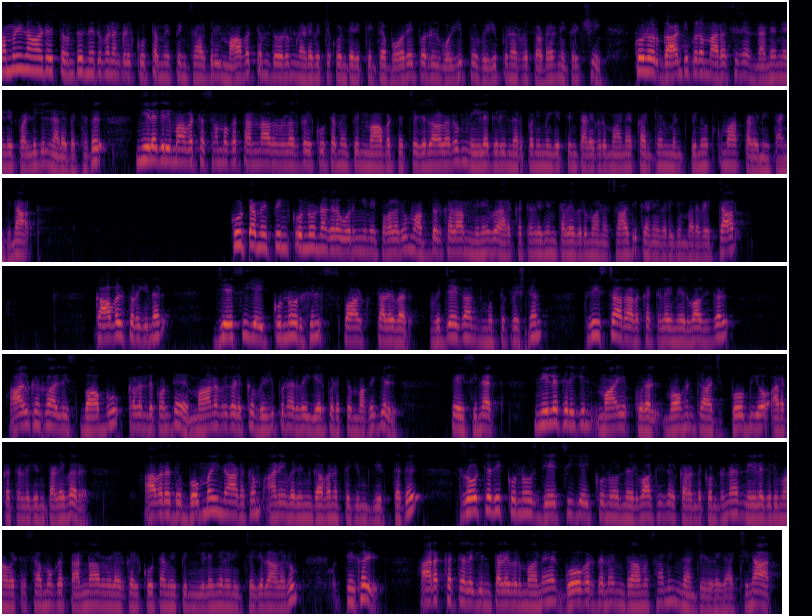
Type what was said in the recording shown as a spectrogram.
தமிழ்நாடு தொண்டு நிறுவனங்கள் கூட்டமைப்பின் சார்பில் மாவட்டம் தோறும் நடைபெற்றுக் கொண்டிருக்கின்ற போதைப்பொருள் ஒழிப்பு விழிப்புணர்வு தொடர் நிகழ்ச்சி குன்னூர் காந்திபுரம் அரசினர் நடுநிலைப் பள்ளியில் நடைபெற்றது. நீலகிரி மாவட்ட சமூக தன்னார்வலர்கள் கூட்டமைப்பின் மாவட்ட செயலாளரும் நீலகிரி நற்பணி மையத்தின் தலைவருமான கண்டோன்மெண்ட் வினோத்குமார் தலைமை தாங்கினார். கூட்டமைப்பின் குன்னூர் நகர ஒருங்கிணைப்பாளரும் அப்துல் கலாம் நினைவு அறக்கட்டளையின் தலைவருமான சாதிக் அனைவரையும் வரவேற்றார். காவல்துறையினர் ஜேசிஐ குன்னூர் ஹில்ஸ் பார்க் தலைவர் விஜயகாந்த் முத்துகிருஷ்ணன் த்ரீ ஸ்டார் அறக்கட்டளை நிர்வாகிகள் ஆல்கஹாலிஸ் பாபு கலந்து கொண்டு மாணவர்களுக்கு விழிப்புணர்வை ஏற்படுத்தும் வகையில் பேசினர். நீலகிரியின் மாயக்குரல் மோகன்ராஜ் போபியோ அறக்கட்டளையின் தலைவர். அவரது பொம்மை நாடகம் அனைவரின் கவனத்தையும் ஈர்த்தது. ரோட்டரி குன்னூர் ஜேசிஐ குன்னூர் நிர்வாகிகள் கலந்து கொண்டனர். நீலகிரி மாவட்ட சமூக தன்னார்வலர்கள் கூட்டமைப்பின் இளைஞரணி செயலாளரும் திகழ் அறக்கட்டளையின் தலைவருமான கோவர்தனன் ராமசாமி நன்றி உரையாற்றினார்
